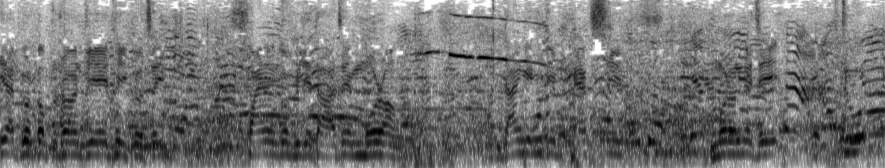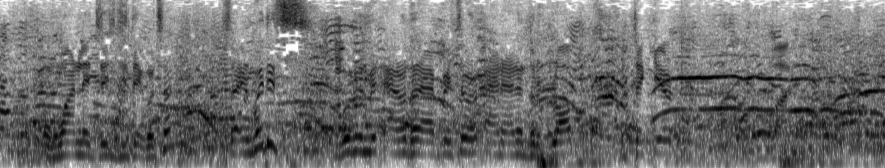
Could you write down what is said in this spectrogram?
Kirat gold cup twenty एटीको चाहिँ फाइनलको विजेता चाहिँ मोरङ। डाङ्गिङ टिम एफसी मोरङले चाहिँ टु वानले चाहिँ जितेको छ so and with this good with another episode and another blog take care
